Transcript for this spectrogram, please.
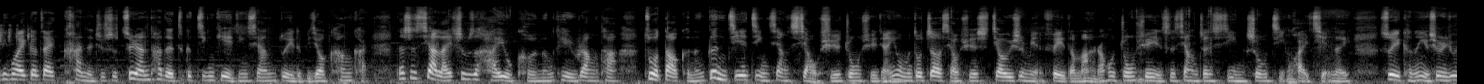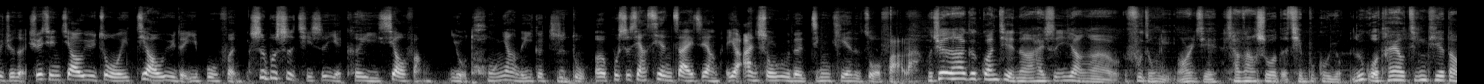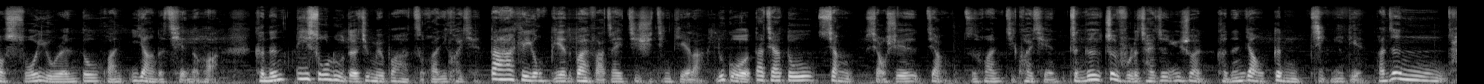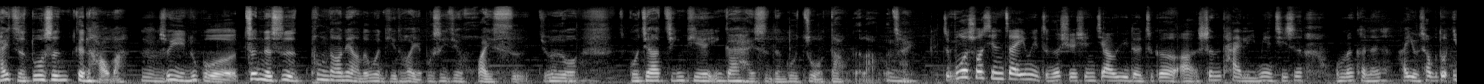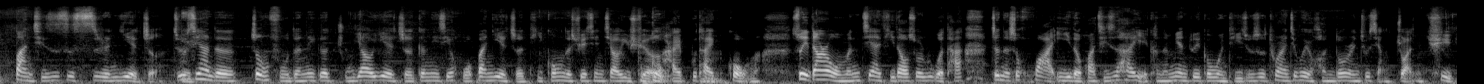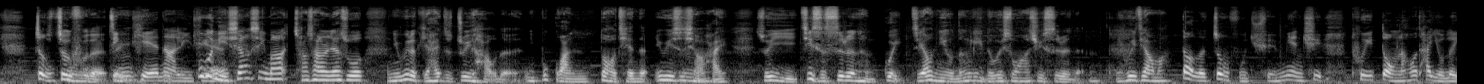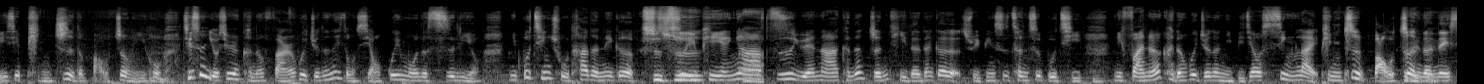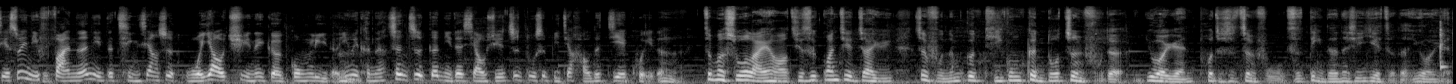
另外一个在看的就是，虽然他的这个津贴已经相对的比较慷慨，但是下来是不是还有可能可以让他做到可能更接近像小学、中学这样？因为我们都知道小学是教育是免费的嘛，然后中学也是象征性收几块钱的，所以可能有些人就会觉得学前教育作为教育的一部分，是不是其实也可以效仿有同样的一个制度，而不是像现在这样要按收入的津贴的做法啦？我觉得那个关键呢还是一样啊，副总理王瑞杰常常说的钱不够用，如果他要津贴到所有人。都还一样的钱的话，可能低收入的就没有办法只还一块钱，大家可以用别的办法再继续津贴啦。如果大家都像小学这样只还几块钱，整个政府的财政预算可能要更紧一点。反正孩子多生更好嘛，嗯，所以如果真的是碰到那样的问题的话，也不是一件坏事。就是说，国家津贴应该还是能够做到的啦，我猜。只不过说现在，因为整个学前教育的这个呃生态里面，其实我们可能还有差不多一半其实是私人业者，就是现在的政府的那个主要业者跟那些伙伴业者提供的学前教育学额还不太够嘛。所以当然我们现在提到说，如果他真的是划一的话，其实他也可能面对一个问题，就是突然就会有很多人就想转去政政府的津贴那里。不过你相信吗？常常人家说，你为了给孩子最好的，你不管多少钱的，因为是小孩，所以即使私人很贵，只要你有能力，都会送。他去私人的，你会这样吗？到了政府全面去推动，然后他有了一些品质的保证以后，其实有些人可能反而会觉得那种小规模的私立哦，你不清楚他的那个水平啊、资源啊，可能整体的那个水平是参差不齐，你反而可能会觉得你比较信赖品质保证的那些，所以你反而你的倾向是我要去那个公立的，因为可能甚至跟你的小学制度是比较好的接轨的。这么说来哈，其实关键在于政府能不能提供更多政府的幼儿园，或者是政府指定的那些业者的幼儿园。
